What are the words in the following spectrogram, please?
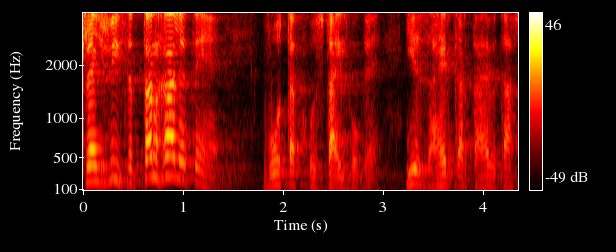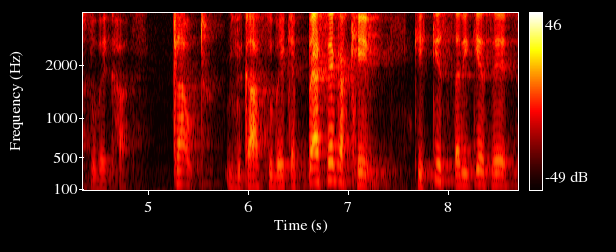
ट्रेजरी से तनख्वाह लेते हैं, वो तक होस्टाइल हो गए। ये ज़ाहिर करता है विकास दुबे का क्लाउड विकास दुबे के पैसे का खेल। कि किस तरीके से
